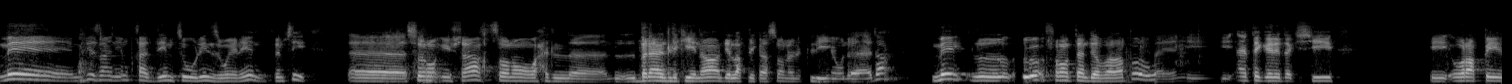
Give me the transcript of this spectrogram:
مي مديزاينين مقادين متولين زوينين فهمتي؟ سولون اون شارت سولون واحد ال- ال brand اللي كاينة ديال l'application ولا ال client ولا هذا. mais ال front-end developer يعني intégrer داك الشيء ورابي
